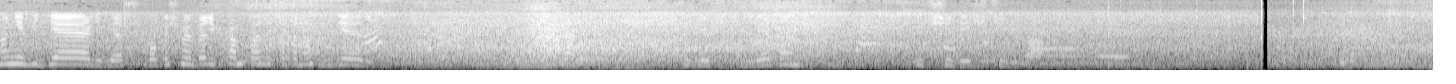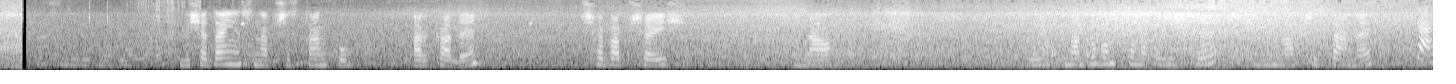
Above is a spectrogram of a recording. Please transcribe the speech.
No nie widzieli, wiesz, bo byśmy byli w kamperze, to by nas widzieli. Tak. 31 i 32. Wysiadając na przystanku Arkady, trzeba przejść na, na drugą stronę ulicy, na przystanek, Tak.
